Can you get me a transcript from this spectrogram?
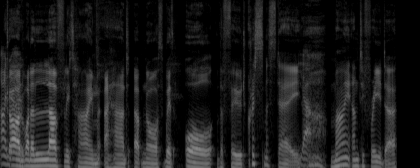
I God, know. what a lovely time I had up north with all the food. Christmas Day. Yeah. My Auntie Frida.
